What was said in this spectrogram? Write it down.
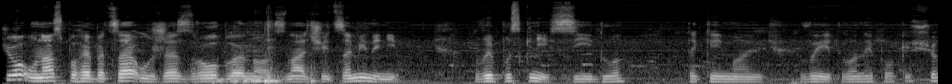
Що у нас по ГБЦ вже зроблено? Значить, замінені випускні сідла. Такий мають вид вони поки що.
